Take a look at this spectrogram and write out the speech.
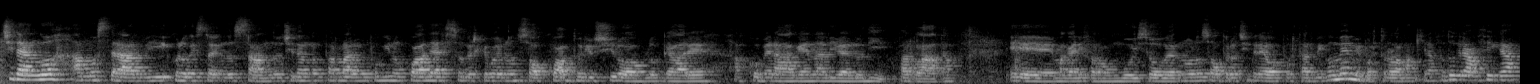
ci tengo a mostrarvi quello che sto indossando, ci tengo a parlare un pochino qua adesso perché poi non so quanto riuscirò a vloggare a Copenaghen a livello di parlata. E magari farò un voice over, non lo so, però ci tenevo a portarvi con me, mi porterò la macchina fotografica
